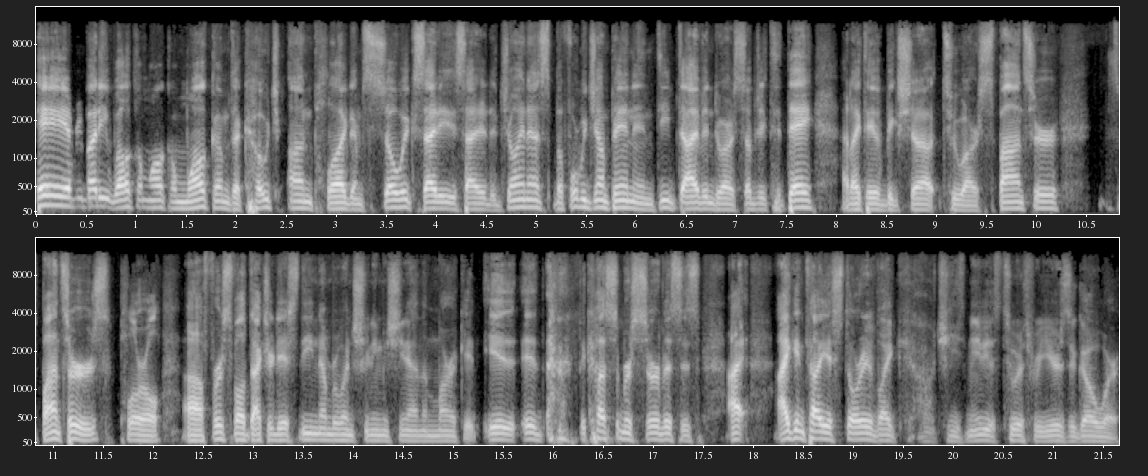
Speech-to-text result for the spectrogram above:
Hey, everybody. Welcome, welcome, welcome to Coach Unplugged. I'm so excited you decided to join us. Before we jump in and deep dive into our subject today, I'd like to give a big shout out to our sponsor, sponsors plural. Uh, first of all dr dish the number one shooting machine on the market. It, it the customer service is i i can tell you a story of like oh geez maybe it was two or three years ago where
